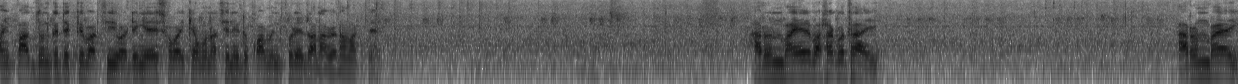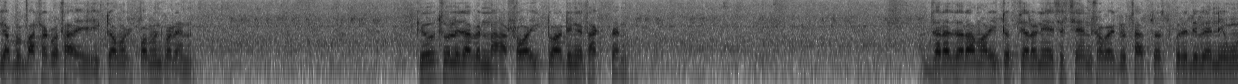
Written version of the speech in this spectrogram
আমি পাঁচজনকে দেখতে পাচ্ছি ওয়েডিংয়ে সবাই কেমন আছেন একটু কমেন্ট করে জানাবেন আমাকে। হারুন ভাইয়ের বাসা কোথায়? হারুন ভাই, বাসা কোথায়? একটু আমাকে কমেন্ট করেন। কেউ চলে যাবেন না, সবাই একটু ওয়েডিংয়ে থাকবেন। যারা যারা আমার ইউটিউব চ্যানেলে এসেছেন, সবাই একটু সাবস্ক্রাইব করে দিবেন এবং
